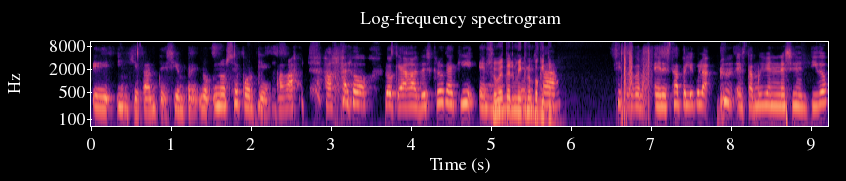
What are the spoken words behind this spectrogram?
eh, inquietante, siempre. No, no sé por qué, haga, haga lo, lo que haga. Entonces creo que aquí en, Súbete el micro un esta- poquito. Sí, perdona. En esta película está muy bien en ese sentido.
